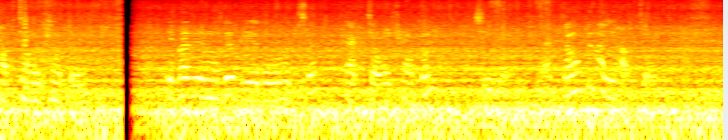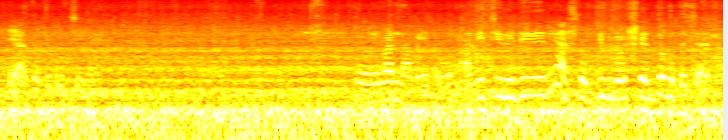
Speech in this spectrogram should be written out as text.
হাফ চামচ মতো। এবার এর মধ্যে দিয়ে দেবো হচ্ছে এক চামচ মতন চিনি। এক চামচ না, এই হাফ চামচ। এতটুকু চিনি। তো এবার নামিয়ে দেবো। আগে চিনি দিয়ে দিলে আর সবজিগুলো সেদ্ধ হতে চায় না।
